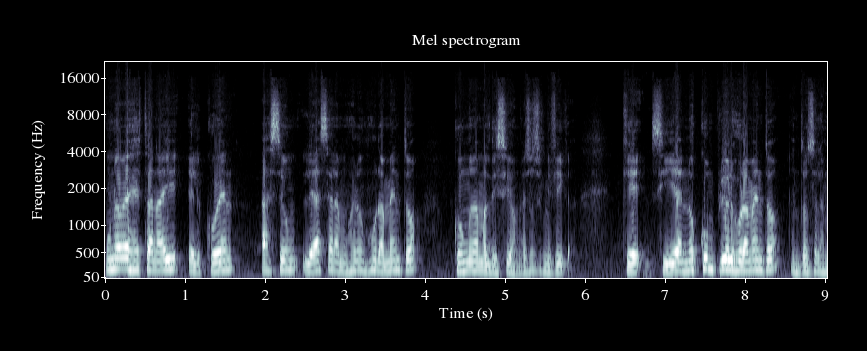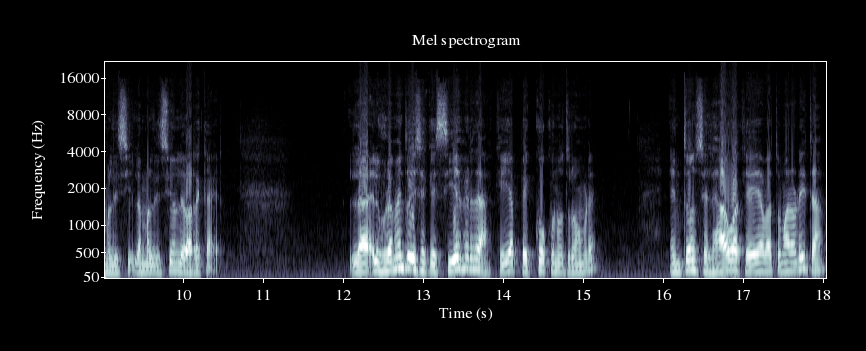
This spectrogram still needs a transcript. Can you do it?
Una vez están ahí, el Cohen le hace a la mujer un juramento con una maldición. Eso significa que si ella no cumplió el juramento, entonces la maldición le va a recaer el juramento dice que si es verdad que ella pecó con otro hombre, entonces las aguas que ella va a tomar ahorita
